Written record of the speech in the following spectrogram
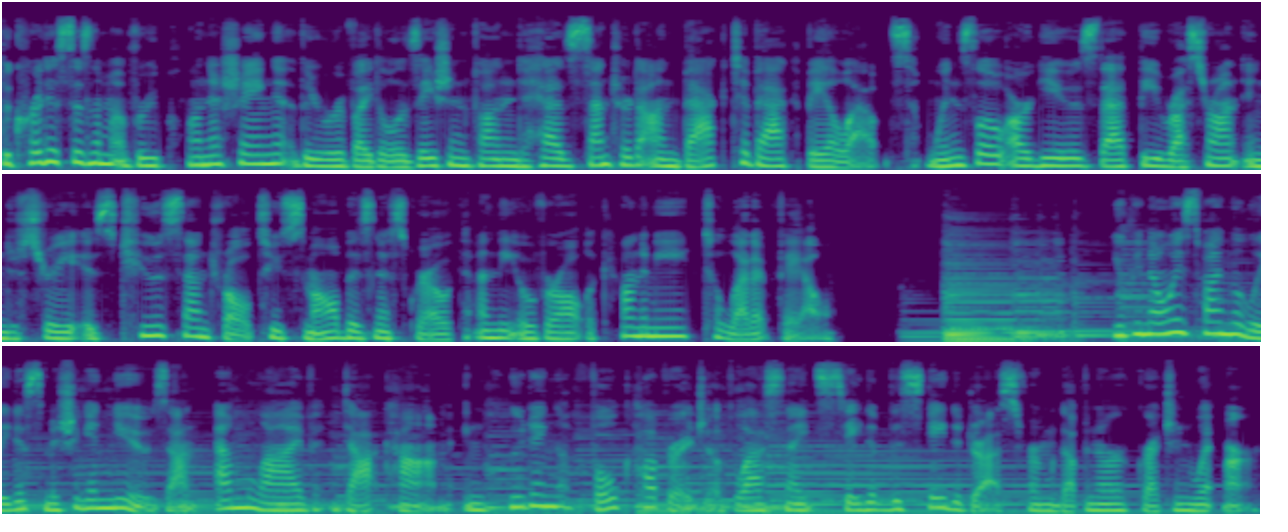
The criticism of replenishing the revitalization fund has centered on back to back bailouts. Winslow argues that the restaurant industry is too central to small business growth and the overall economy to let it fail. You can always find the latest Michigan news on mlive.com, including full coverage of last night's State of the State address from Governor Gretchen Whitmer.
